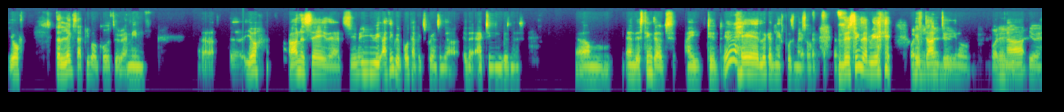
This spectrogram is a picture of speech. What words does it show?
your the legs that people go through. I mean, uh, uh, yo, I want to say that you know, you, I think we both have experience in the in the acting business. Um, and there's things that I did. Yeah, hey, look at me exposing myself. There's things that we we've done to you know. What have Nah, you yeah.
